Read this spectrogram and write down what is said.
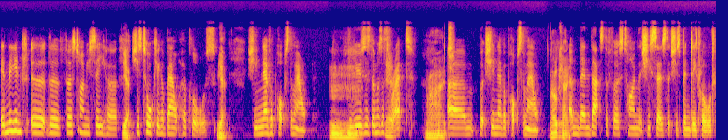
in the int- uh, the first time you see her. Yeah. She's talking about her claws. Yeah. She never pops them out. Mhm. She uses them as a Yeah. threat, Right. um, but she never pops them out. Okay. And then that's the first time that she says that she's been declawed.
